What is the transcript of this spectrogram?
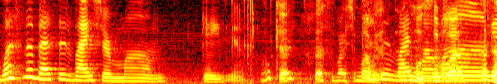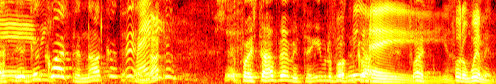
what's the best advice your mom gave you? Okay, best advice your mom. Best That's advice the most civilized. mom That's actually a good question, Knocker. Damn, Right? knocker. Shit. First time for everything, even the Fuck broken me clock. Hey, Question. you know. For the women.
